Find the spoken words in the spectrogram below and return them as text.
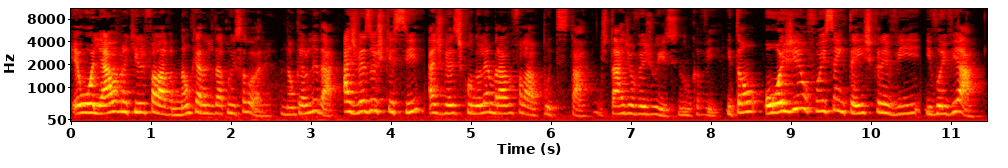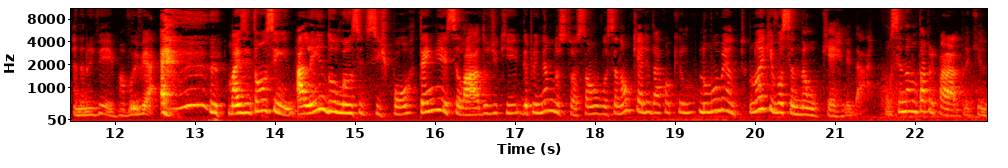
Eu olhava para aquilo e falava: não quero lidar com isso agora. Não quero lidar. Às vezes eu esqueci, às vezes quando eu lembrava eu falava: putz, tá, de tarde eu vejo isso, nunca vi. Então hoje eu fui, sentei, escrevi e vou enviar. Ainda não enviei, mas vou enviar. mas então, assim, além do lance de se expor, tem esse lado de que, dependendo da situação, você não quer lidar com aquilo no momento. Não é que você não quer lidar, você ainda não tá preparado para aquilo,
